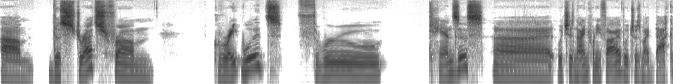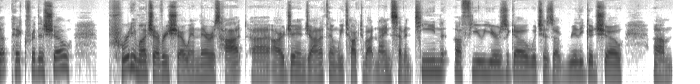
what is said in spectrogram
um, the stretch from Great Woods through Kansas, uh, which is 925, which was my backup pick for this show. Pretty much every show in there is hot. Uh, RJ and Jonathan, we talked about 917 a few years ago, which is a really good show. Um,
